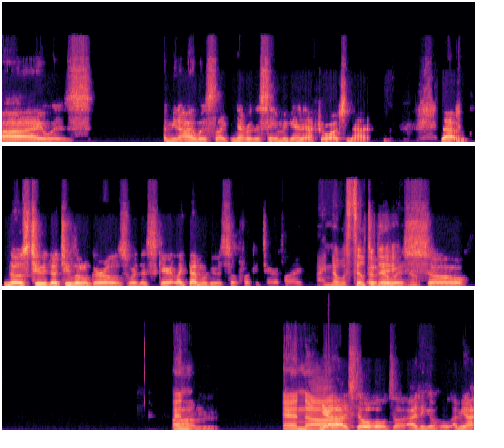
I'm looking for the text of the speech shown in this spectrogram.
I was. I mean, I was like never the same again after watching that. That those two, the two little girls were the scare. Like that movie was so fucking terrifying. I know. Still today, it, it was so and um, and uh, yeah, it still holds up. I think mm-hmm. it holds. I mean, I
